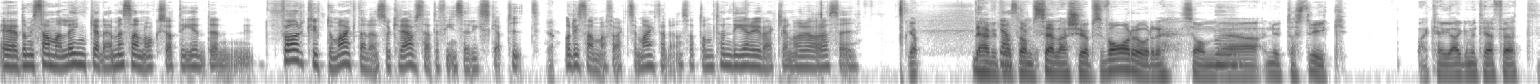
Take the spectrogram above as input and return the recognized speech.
eh, de är sammanlänkade men sen också att det är den, för kryptomarknaden så krävs det att det finns en riskaptit. Ja. Och det är samma för aktiemarknaden så att de tenderar ju verkligen att röra sig. Ja. Det här vi pratar om sällanköpsvaror som Mm. eh, nu tar stryk. Man kan ju argumentera för att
